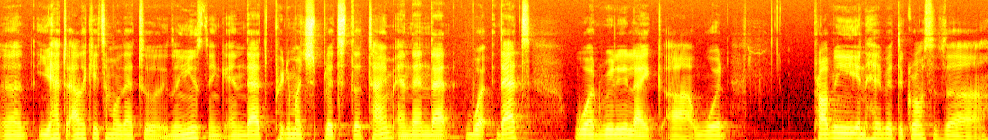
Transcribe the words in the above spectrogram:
Uh, you have to allocate some of that to the new thing, and that pretty much splits the time, and then that what that's what really like uh, would probably inhibit the growth of the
